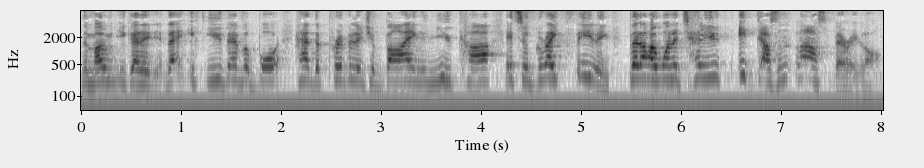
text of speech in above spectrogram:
the moment you get it. That, if you've ever bought, had the privilege of buying a new car, it's a great feeling. But I want to tell you, it doesn't last very long.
